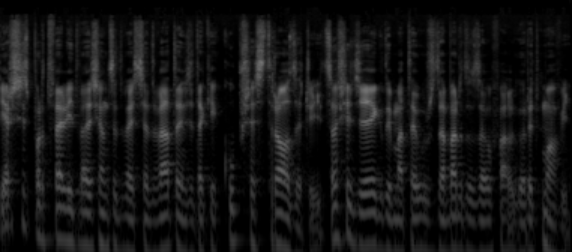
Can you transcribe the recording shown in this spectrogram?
Pierwszy z portfeli 2022 to będzie takie ku przestrodze, czyli co się dzieje, gdy Mateusz za bardzo zaufa algorytmowi.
